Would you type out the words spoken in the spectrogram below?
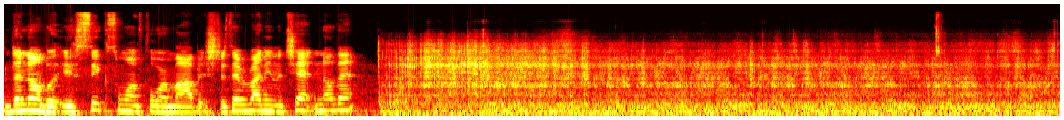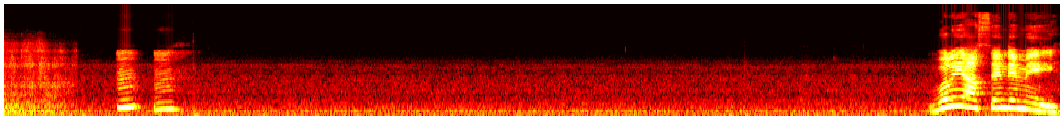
The number is 614 Mobbish. Does everybody in the chat know that? What are y'all sending me?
